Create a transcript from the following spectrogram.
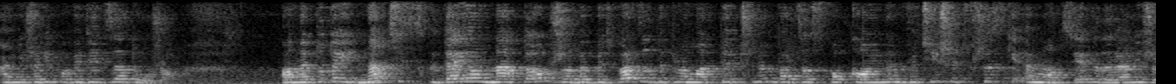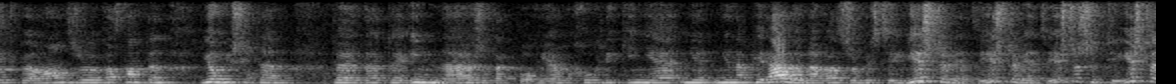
aniżeli powiedzieć za dużo. One tutaj nacisk dają na to, żeby być bardzo dyplomatycznym, bardzo spokojnym, wyciszyć wszystkie emocje, generalnie rzecz biorąc, żeby was tam ten Jowisz i ten, te, te, te inne, że tak powiem, chochliki nie, nie, nie napierały na was, żebyście jeszcze więcej, jeszcze więcej, jeszcze szybciej, jeszcze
